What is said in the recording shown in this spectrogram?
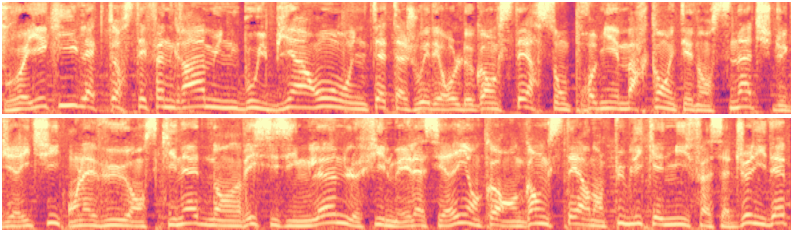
Vous voyez qui L'acteur Stéphane Graham, une bouille bien ronde, une tête à jouer des rôles de gangster. Son premier marquant était dans Snatch de Guy On l'a vu en Skinhead dans This Is England, le film et la série, encore en gangster dans Public Enemy face à Johnny Depp.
